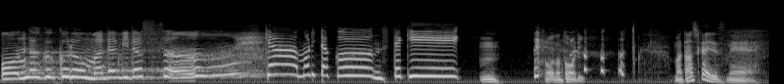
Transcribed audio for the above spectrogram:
女心を学び出すさキャー森田くん素敵うんその通りまあ確かにですね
